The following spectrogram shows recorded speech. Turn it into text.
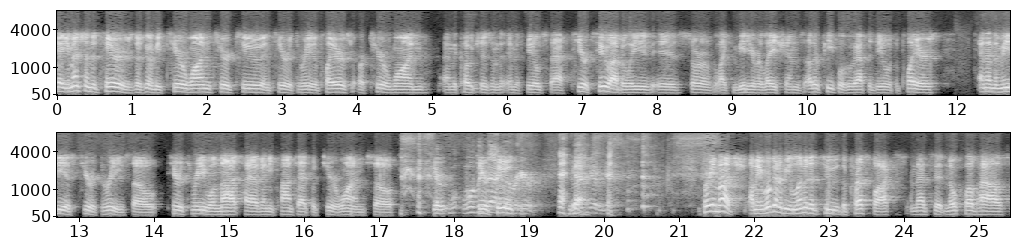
yeah, you mentioned the tiers. There's going to be tier one, tier two, and tier three. The players are tier one, and the coaches and the, and the field staff. Tier two, I believe, is sort of like media relations, other people who have to deal with the players. And then the media is tier three. So tier three will not have any contact with tier one. So tier, we'll tier two, yeah, pretty much. I mean, we're going to be limited to the press box, and that's it. No clubhouse,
